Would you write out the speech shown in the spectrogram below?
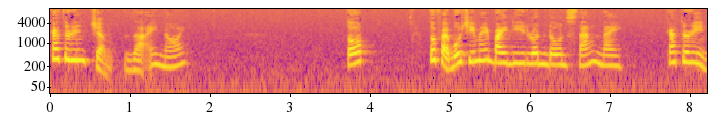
Catherine chậm rãi nói. Tốt, tôi phải bố trí máy bay đi London sáng nay. Catherine,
